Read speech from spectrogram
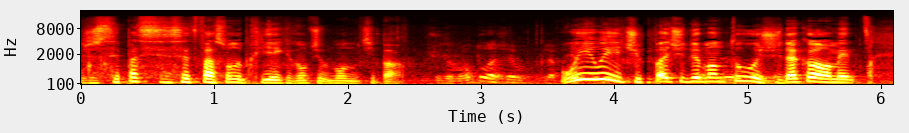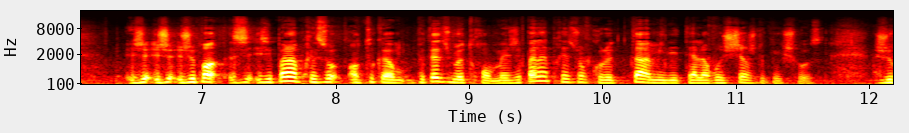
Je sais pas si c'est cette façon de prier que dont tu, dont tu parles. tu demandes tout Hachem. Oui, oui, tu, pas, tu demandes tout, je suis d'accord, mais je, je, je pense, j'ai pas l'impression, en tout cas, peut-être je me trompe, mais j'ai pas l'impression que le Tam, il était à la recherche de quelque chose. Je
